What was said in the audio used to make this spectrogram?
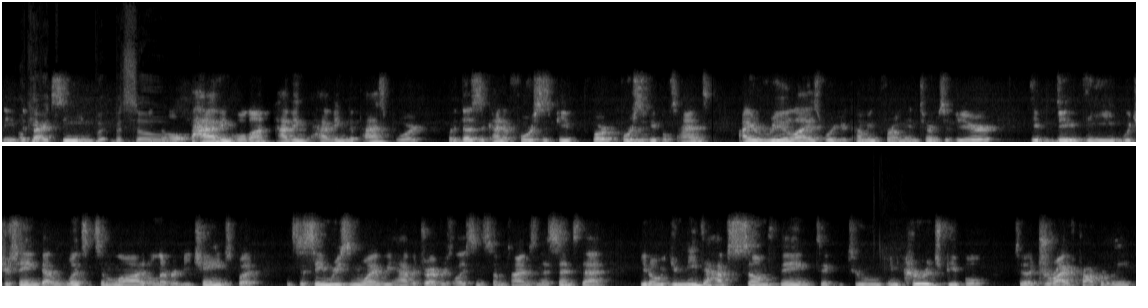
the, the Okay, vaccine. but but so you know, having hold on, having having the passport, what it does is it kind of forces people forces people's hands. I realize where you're coming from in terms of your the, the, the what you're saying that once it's in law, it'll never be changed. But it's the same reason why we have a driver's license sometimes, in the sense that you know you need to have something to to encourage people to drive properly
